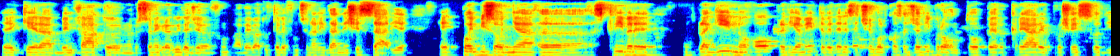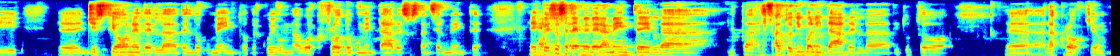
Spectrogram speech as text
eh, che era ben fatto, una versione gratuita aveva tutte le funzionalità necessarie e poi bisogna eh, scrivere un plugin o praticamente vedere se c'è qualcosa già di pronto per creare il processo di eh, gestione del, del, documento, per cui un workflow documentale sostanzialmente. E eh. questo sarebbe veramente il, il, il salto di qualità del, di tutto eh, l'accrocchio.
